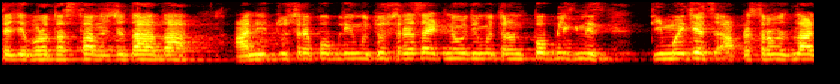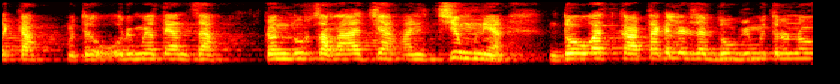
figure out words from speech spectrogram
त्याच्याबरोबर सातशे दहा दहा आणि दुसऱ्या पब्लिक दुसऱ्या साईडने होती मित्रांनो पब्लिकनीच ती म्हणजेच आपल्या सर्वांचा लाडका मित्र उर्मिला त्यांचा. कंदूरचा राजा आणि चिमण्या. दोघात काटा केले दोघी मित्रांनो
